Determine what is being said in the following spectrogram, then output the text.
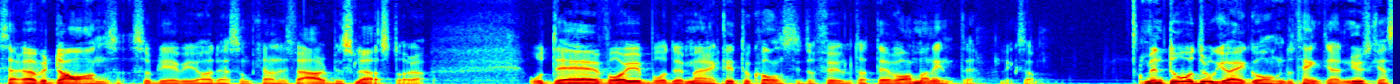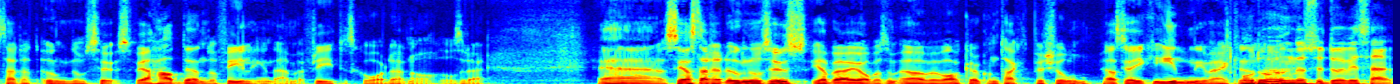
så här, över dagen så blev jag det som kallades för arbetslös då. då. Och det var ju både märkligt och konstigt och fult att det var man inte. Liksom. Men då drog jag igång, då tänkte jag nu ska jag starta ett ungdomshus. För jag hade ändå feelingen där med fritidsgården och, och sådär. Eh, så jag startade ett ungdomshus. Jag började jobba som övervakare och kontaktperson. Alltså jag gick in i verkligen Och då, den här- ungdoms, då är vi så här,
